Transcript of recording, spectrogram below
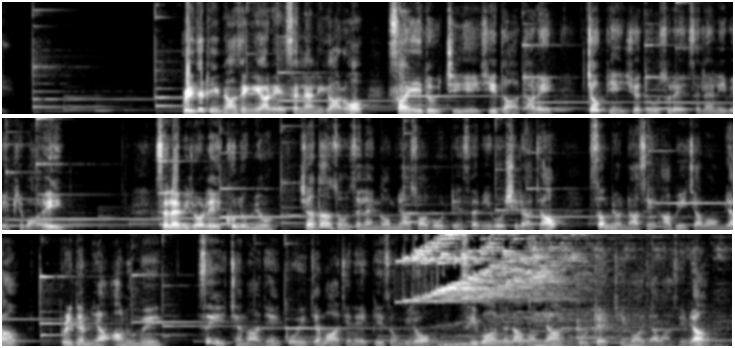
ပရိသတ်တင်နားဆင်ကြရတဲ့ဇလန်လေးကတော့စာရေးသူကြည်ရေးရေးသားထားတဲ့ကြောက်ပြင်ရွက်သူဆိုတဲ့ဇလန်လေးပဲဖြစ်ပါတယ်။ ဆက်လက်ပြီးတော့လေခုလိုမျိုးရသဆောင်ဇလန်ကောင်းများစွာကိုတင်ဆက်ပေးဖို့ရှိတာကြောင့်စောင့်မျှော်နားဆင်အားပေးကြပါအောင်ဗျာ။ပရိသတ်များအားလုံးပဲစိတ်ချမ်းသာခြင်းကိုယ်ရေးကျန်းမာခြင်းနဲ့ပြည့်စုံပြီးတော့စီးပွားလက်လာပါများတိုးတက်ကြီးပွားကြပါစေဗျာ။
